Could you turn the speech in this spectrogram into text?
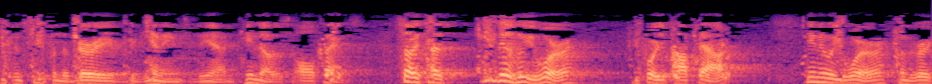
you can see from the very beginning to the end. He knows all things. So he says, he knew who you were before you popped out. He knew who you were from the very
